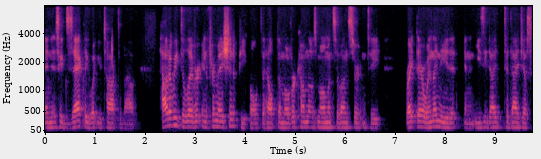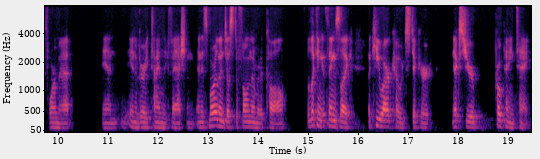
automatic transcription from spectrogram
And it's exactly what you talked about. How do we deliver information to people to help them overcome those moments of uncertainty right there when they need it in an easy to digest format and in a very timely fashion. And it's more than just a phone number to call. We're looking at things like a QR code sticker next to your propane tank.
